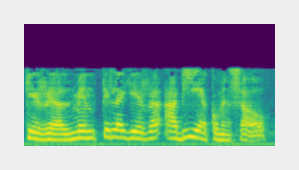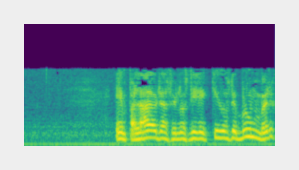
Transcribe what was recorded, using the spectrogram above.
que realmente la guerra había comenzado. En palabras de los directivos de Bloomberg,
